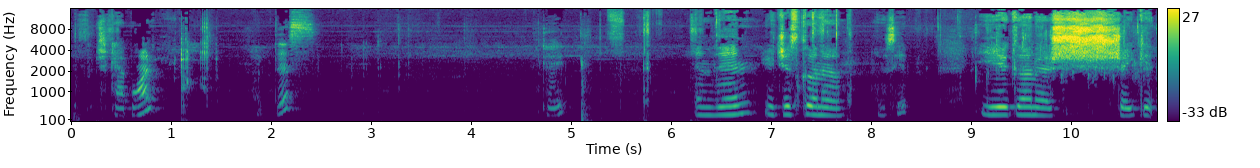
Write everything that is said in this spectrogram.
put your cap on, like this. Okay. And then you're just gonna, let me see it. You're gonna shake it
